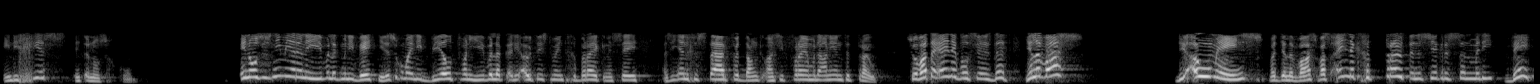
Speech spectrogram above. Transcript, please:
En die Gees het in ons gekom. En ons is nie meer in 'n huwelik met die wet nie. Dis hoekom hy die beeld van die huwelik uit die Ou Testament gebruik en hy sê as die een gesterf het, dan as jy vry om met die ander een te trou. So wat hy eintlik wil sê is dit: Julle was die ou mens wat julle was, was eintlik getroud in 'n sekere sin met die wet.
